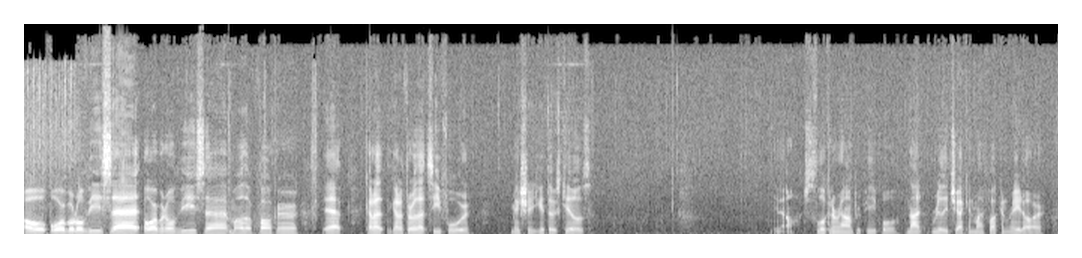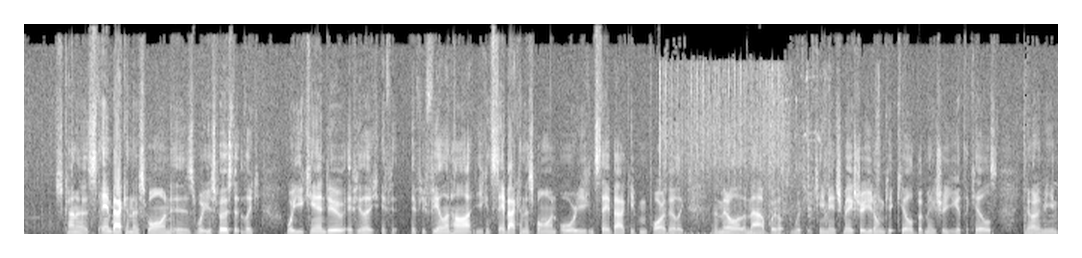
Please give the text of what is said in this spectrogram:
Oh, orbital VSAT, orbital VSAT, motherfucker. Yeah, gotta gotta throw that C4. Make sure you get those kills you know, just looking around for people, not really checking my fucking radar. Just kind of staying back in their spawn is what you're supposed to like. What you can do if you like, if if you're feeling hot, you can stay back in the spawn, or you can stay back even farther, like in the middle of the map with with your teammates. Make sure you don't get killed, but make sure you get the kills. You know what I mean?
